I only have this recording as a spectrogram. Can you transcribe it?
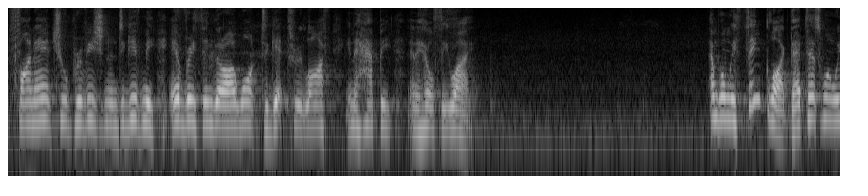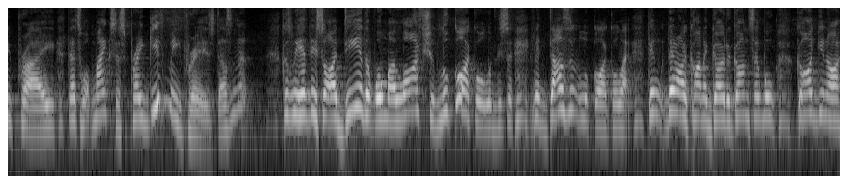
financial provision and to give me everything that I want to get through life in a happy and a healthy way. And when we think like that, that's when we pray. That's what makes us pray. Give me prayers, doesn't it? Because we have this idea that, well, my life should look like all of this. If it doesn't look like all that, then, then I kind of go to God and say, well, God, you know,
